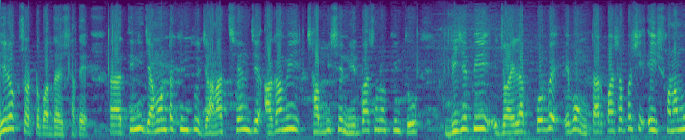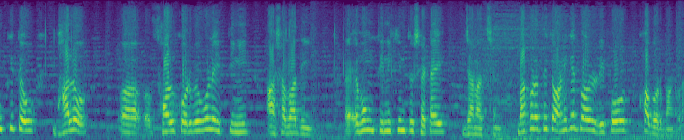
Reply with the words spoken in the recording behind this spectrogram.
হীরক চট্টোপাধ্যায়ের সাথে। তিনি যেমনটা কিন্তু জানাচ্ছেন যে আগামী ছাব্বিশের নির্বাচনও কিন্তু বিজেপি জয়লাভ করবে এবং তার পাশাপাশি এই সোনামুখীতেও ভালো ফল করবে বলেই তিনি আশাবাদী এবং তিনি কিন্তু সেটাই জানাচ্ছেন। বাঁকুড়া থেকে অনেকের বড় রিপোর্ট, খবর বাংলা।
